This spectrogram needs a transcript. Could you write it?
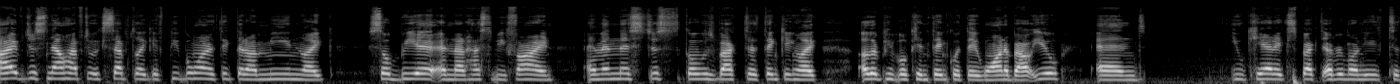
I've just now have to accept like if people want to think that I'm mean, like so be it and that has to be fine. And then this just goes back to thinking like other people can think what they want about you and you can't expect everybody to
